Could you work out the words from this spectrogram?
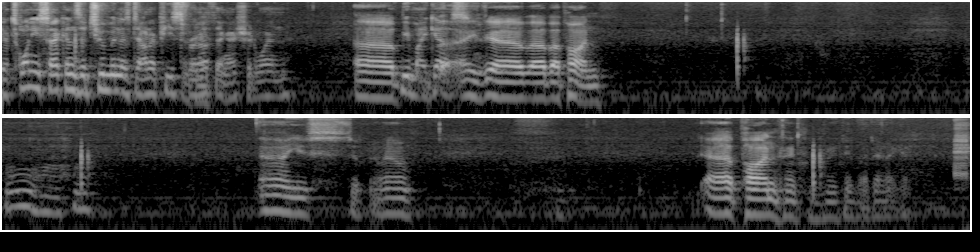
Yeah, 20 seconds to two minutes down a piece for nothing. I should win. Uh, Be my guess. I- uh, uh, a pawn. Mhm. Uh, you stupid. Well, uh, pawn. I didn't think about that, I guess.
